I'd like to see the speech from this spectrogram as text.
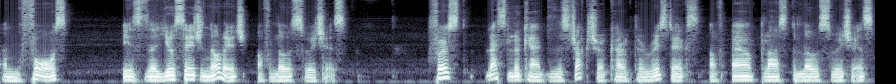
And fourth is the usage knowledge of load switches. First, let's look at the structure characteristics of air blast load switches.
